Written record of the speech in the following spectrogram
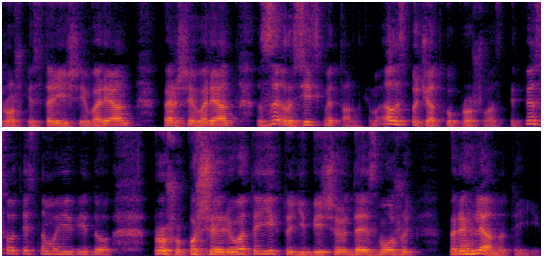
трошки старіший варіант, перший варіант з російськими танками. Але спочатку прошу вас підписуватись на мої відео, прошу поширювати їх, тоді більше людей зможуть переглянути їх.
